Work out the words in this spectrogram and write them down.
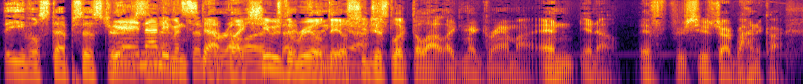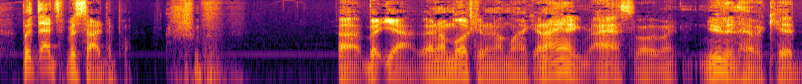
The evil stepsisters. Yeah, not even step. Like she was the real thing, deal. yeah. She just looked a lot like my grandma, and you know, if she was driving behind a car. But that's beside the point. uh, but yeah, and I'm looking, and I'm like, and I, I asked, I'm like, you didn't have a kid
